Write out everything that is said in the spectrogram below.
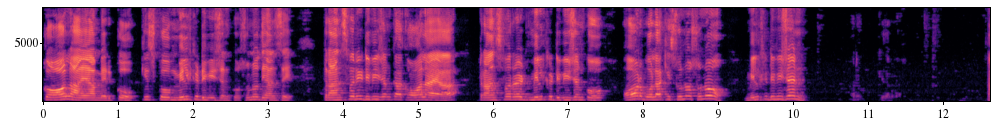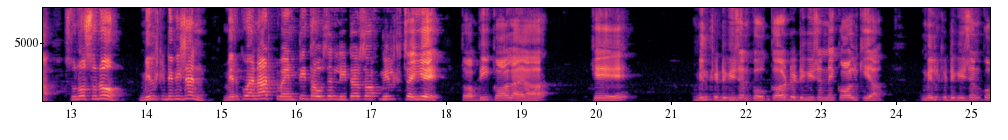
कॉल आया मेरे को, किसको? मिल्क डिवीज़न को। सुनो ध्यान से। ट्रांसफरी डिवीज़न का कॉल आया, ट्रांसफर्ड मिल्क डिवीज़न को, और बोला कि सुनो सुनो, मिल्क डिवीज़न। हाँ सुनो सुनो, मिल्क डिवीज़न, मेरे को है ना twenty thousand litres of milk चाहिए। तो अभी कॉल आया कि मिल्क डिवीज़न को, कर्ड डिवीज़न ने कॉल किया। मिल्क डिवीज़न को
